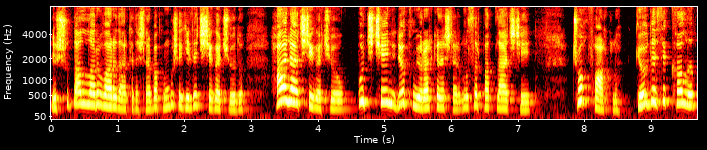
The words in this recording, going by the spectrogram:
E, şu dalları vardı arkadaşlar. Bakın bu şekilde çiçek açıyordu. Hala çiçek açıyor. Bu çiçeğini dökmüyor arkadaşlar. Mısır patlağı çiçeği. Çok farklı. Gövdesi kalın.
